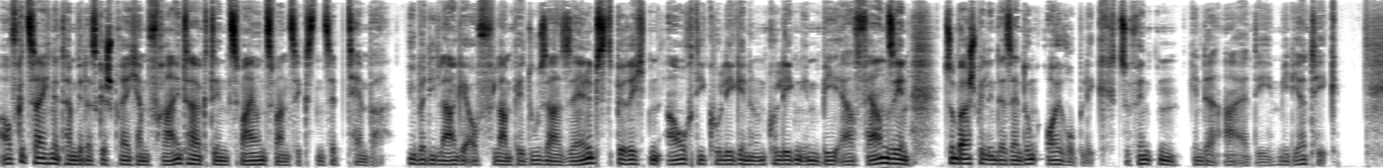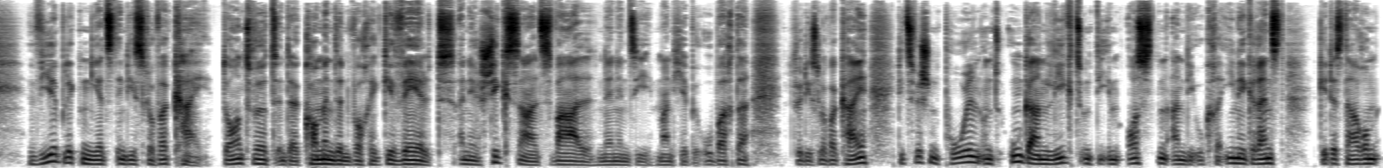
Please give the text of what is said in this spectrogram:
Aufgezeichnet haben wir das Gespräch am Freitag, den 22. September. Über die Lage auf Lampedusa selbst berichten auch die Kolleginnen und Kollegen im BR Fernsehen, zum Beispiel in der Sendung Euroblick, zu finden in der ARD Mediathek. Wir blicken jetzt in die Slowakei. Dort wird in der kommenden Woche gewählt. Eine Schicksalswahl nennen sie manche Beobachter. Für die Slowakei, die zwischen Polen und Ungarn liegt und die im Osten an die Ukraine grenzt, geht es darum,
